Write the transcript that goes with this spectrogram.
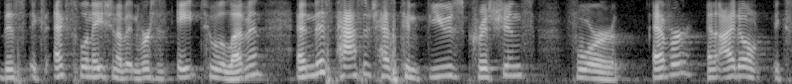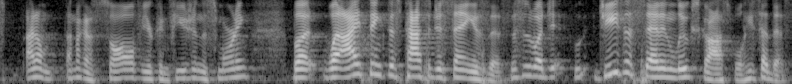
this ex- explanation of it in verses 8 to 11. And this passage has confused Christians forever. And I don't, I don't, I'm not going to solve your confusion this morning. But what I think this passage is saying is this. This is what Je- Jesus said in Luke's gospel. He said this.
